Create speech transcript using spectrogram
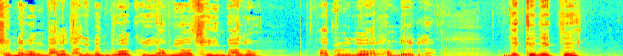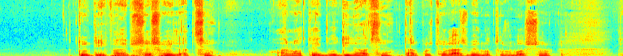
আছেন এবং ভালো থাকবেন, দোয়া করি। আমিও আছি, ভালো। আপনাদের দোয়া, আলহামদুলিল্লাহ। দেখতে দেখতে টোয়েন্টি ফাইভ শেষ হয়ে যাচ্ছে। আর মাত্র এক দুদিন আছে, তারপর চলে আসবে নতুন বছর। তো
